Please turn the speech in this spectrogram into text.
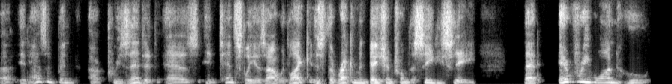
uh, it hasn't been uh, presented as intensely as I would like, is the recommendation from the CDC that everyone who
